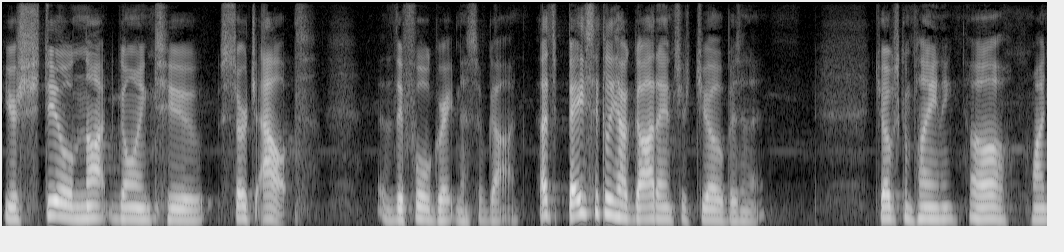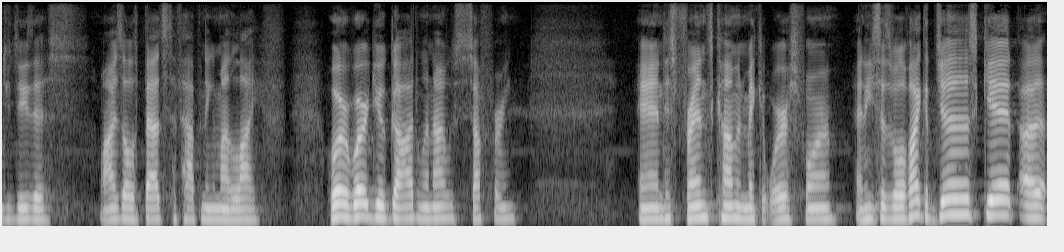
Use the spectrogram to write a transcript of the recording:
you're still not going to search out the full greatness of God. That's basically how God answers Job, isn't it? Job's complaining, Oh, why'd you do this? Why is all this bad stuff happening in my life? Where were you, God, when I was suffering? And his friends come and make it worse for him. And he says, Well, if I could just get a,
